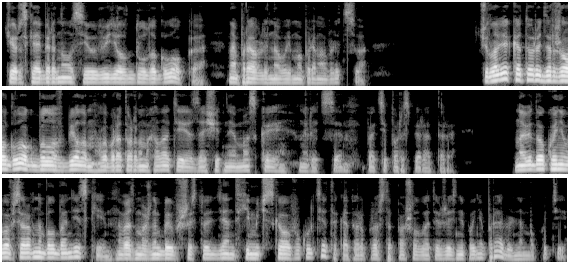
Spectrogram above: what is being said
Черский обернулся и увидел дуло Глока, направленного ему прямо в лицо. Человек, который держал Глок, был в белом лабораторном халате с защитной маской на лице по типу респиратора. Но видок у него все равно был бандитский, возможно, бывший студент химического факультета, который просто пошел в этой жизни по неправильному пути.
